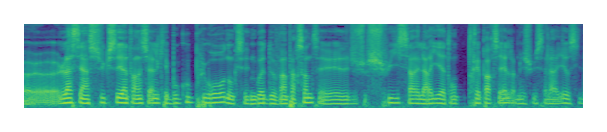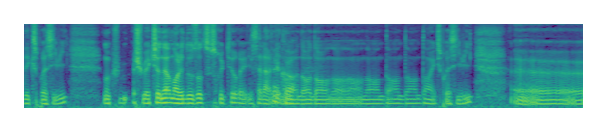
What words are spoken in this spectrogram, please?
Euh, là, c'est un succès international qui est beaucoup plus gros. Donc, c'est une boîte de 20 personnes. Je, je suis salarié à temps très partiel, mais je suis salarié aussi d'Expressivi. Donc, je, je suis actionnaire dans les deux autres structures et salarié dans, dans, dans, dans, dans, dans, dans- dans Expressivi. Euh,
